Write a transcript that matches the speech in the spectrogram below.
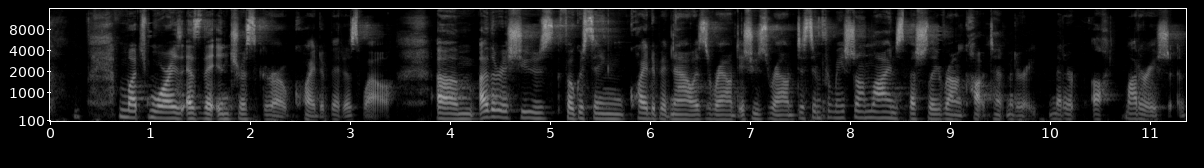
much more as, as, the interests grow quite a bit as well. Um, other issues focusing quite a bit now is around issues around disinformation online, especially around content moder- uh, moderation,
